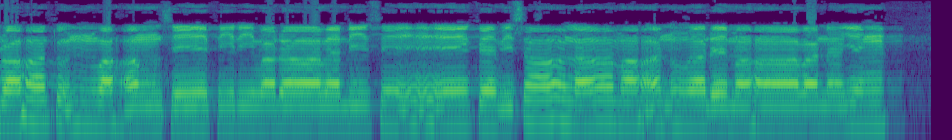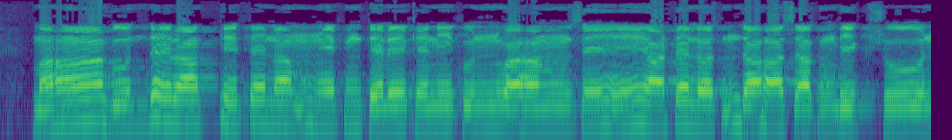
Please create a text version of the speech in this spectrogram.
රහතුන් වහන්සේ පිරිවරා වැඩිසේක විශාලා මහනුවර මහාවනයෙන් මහා බුද්ධ රක්ඛිත නම් එක් කර කෙනෙකුන් වහන්සේ අටලොස් දහසක් භික්ෂූන්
